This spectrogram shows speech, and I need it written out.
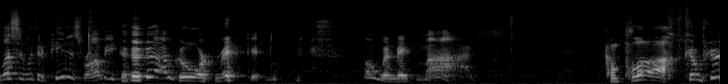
Bless it with your penis, Robbie. I'm going to make it. I'm gonna make mine. Compla. Computer.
